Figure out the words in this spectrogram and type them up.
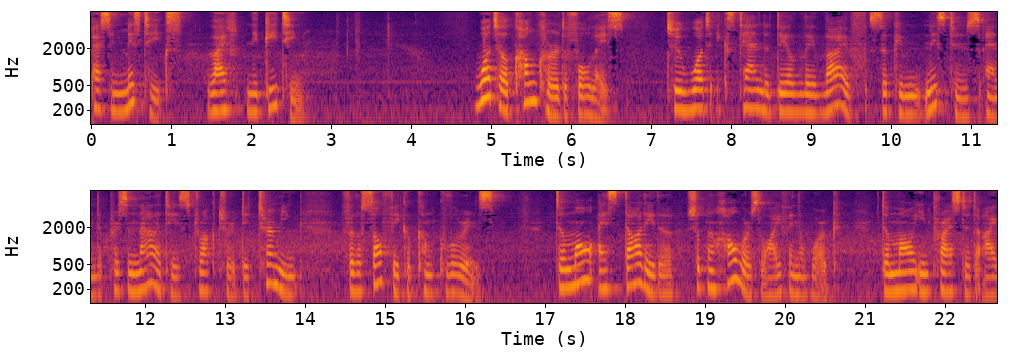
pessimistic, life negating. What a conquered follies! To what extent daily life circumstance and personality structure determine philosophical conclusions. The more I studied Schopenhauer's life and work, the more impressed I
